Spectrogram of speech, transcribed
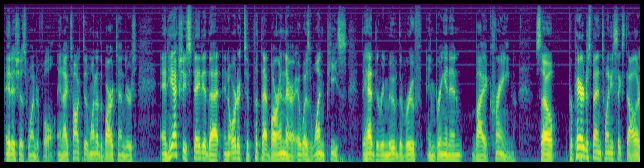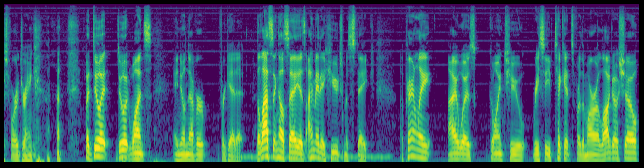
It is just wonderful. And I talked to one of the bartenders, and he actually stated that in order to put that bar in there, it was one piece. They had to remove the roof and bring it in by a crane. So prepare to spend $26 for a drink, but do it, do it once, and you'll never forget it. The last thing I'll say is I made a huge mistake. Apparently, I was going to receive tickets for the Mar-a-Lago show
